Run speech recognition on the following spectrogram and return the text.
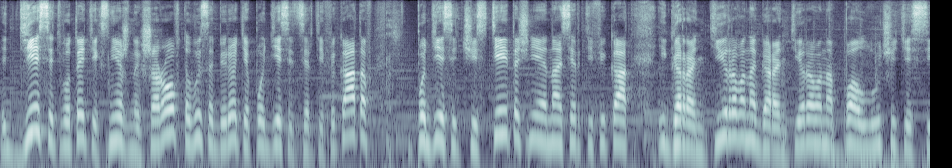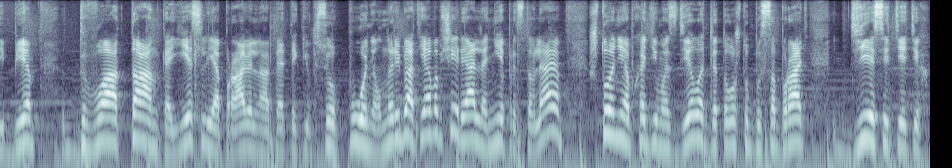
10 вот этих снежных шаров, то вы соберете по 10 сертификатов, по 10 частей, точнее, на сертификат. И гарантированно, гарантированно получите себе 2 танка, если я правильно, опять-таки, все понял. Но, ребят, я вообще реально не представляю, что необходимо сделать для того, чтобы собрать 10 этих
